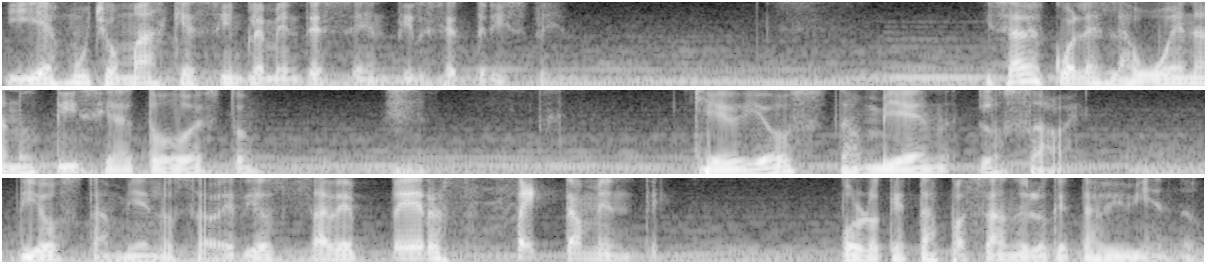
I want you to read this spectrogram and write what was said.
Y es mucho más que simplemente sentirse triste. ¿Y sabes cuál es la buena noticia de todo esto? que Dios también lo sabe. Dios también lo sabe. Dios sabe perfectamente por lo que estás pasando y lo que estás viviendo.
